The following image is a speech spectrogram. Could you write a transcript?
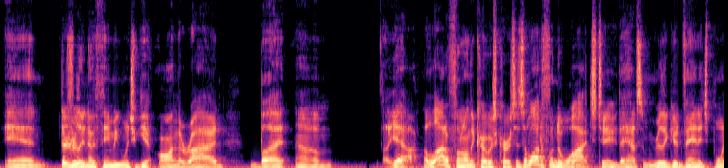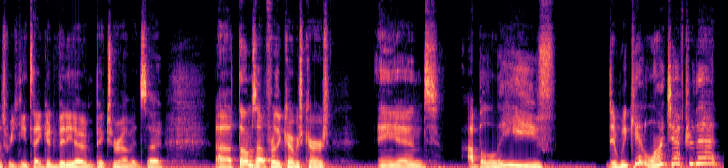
and there's really no theming once you get on the ride. But um, uh, yeah, a lot of fun on the Cobra's Curse. It's a lot of fun to watch too. They have some really good vantage points where you can take good video and picture of it. So, uh, thumbs up for the Cobra's Curse. And I believe, did we get lunch after that?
